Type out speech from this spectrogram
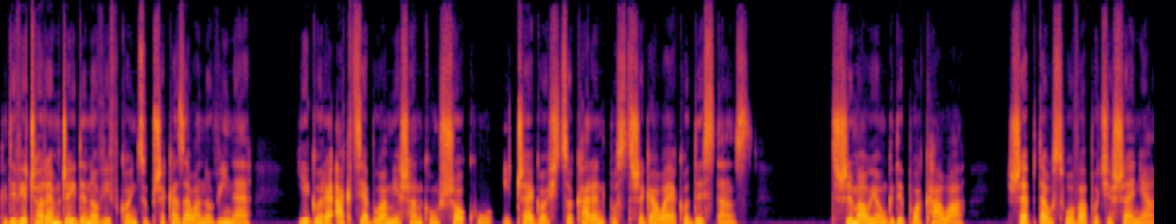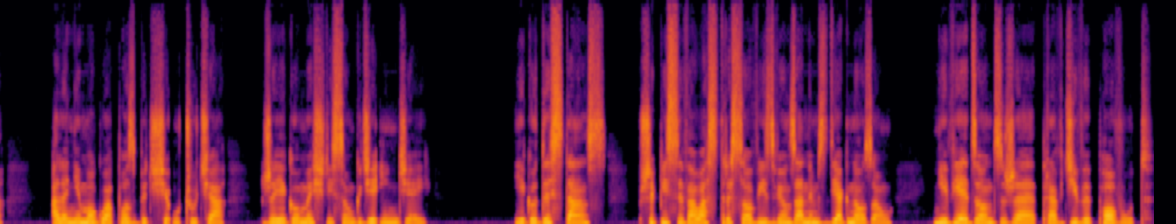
Gdy wieczorem Jadenowi w końcu przekazała nowinę, jego reakcja była mieszanką szoku i czegoś, co Karen postrzegała jako dystans. Trzymał ją, gdy płakała, szeptał słowa pocieszenia, ale nie mogła pozbyć się uczucia, że jego myśli są gdzie indziej. Jego dystans przypisywała stresowi związanym z diagnozą, nie wiedząc, że prawdziwy powód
